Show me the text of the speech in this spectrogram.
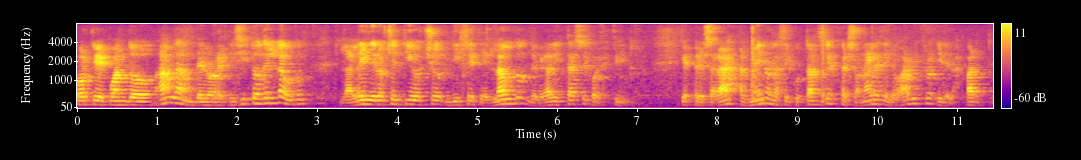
Porque cuando hablan de los requisitos del laudo, la ley del 88 dice que el laudo deberá dictarse por escrito, que expresará al menos las circunstancias personales de los árbitros y de las partes,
